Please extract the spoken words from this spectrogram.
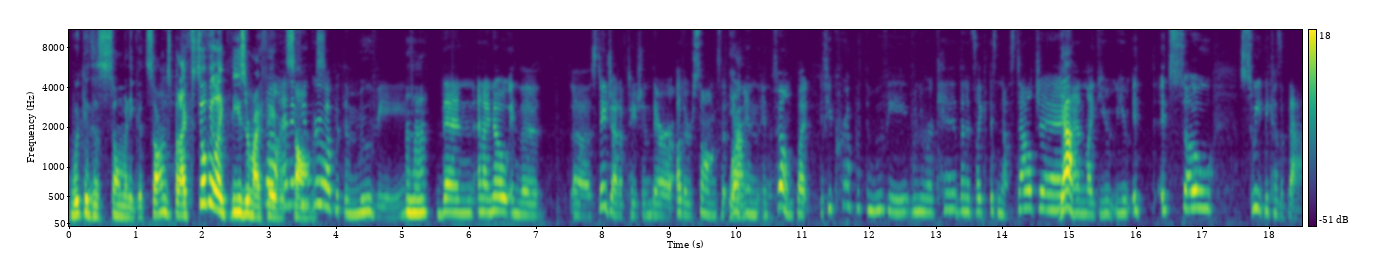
Wicked has so many good songs, but I still feel like these are my well, favorite and songs. And if you grew up with the movie, Mhm. then and I know in the uh, stage adaptation there are other songs that aren't in in the film, but if you grew up with the movie when you were a kid, then it's like it's nostalgic. Yeah. and like you you it it's so sweet because of that.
